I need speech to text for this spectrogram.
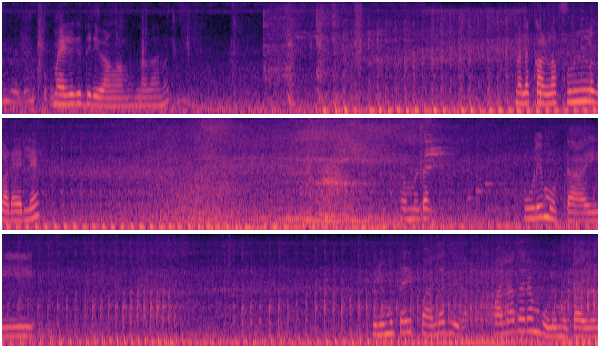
ചീപ്പിളകൾ കണക്ട് കൂടി ആ എഴുതിട്ടുണ്ട് മെഴുക് തിരി വാങ്ങാൻ വന്നതാണ്. നല്ല കളർഫുള്ള് കടയല്ലേ? നമ്മുടെ പുളിമുട്ടായി. പുളിമുട്ടായി പലതരം പലതരം പുളിമുട്ടായികൾ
